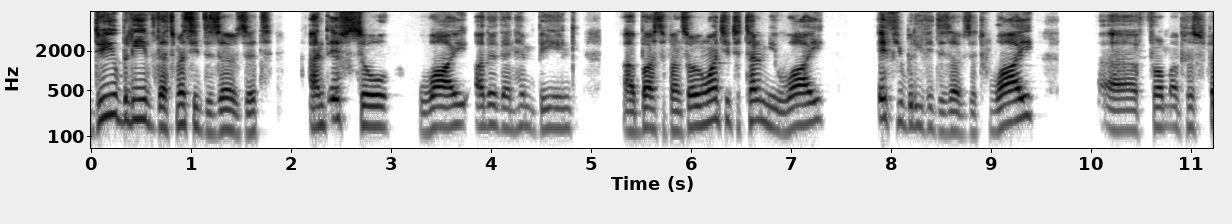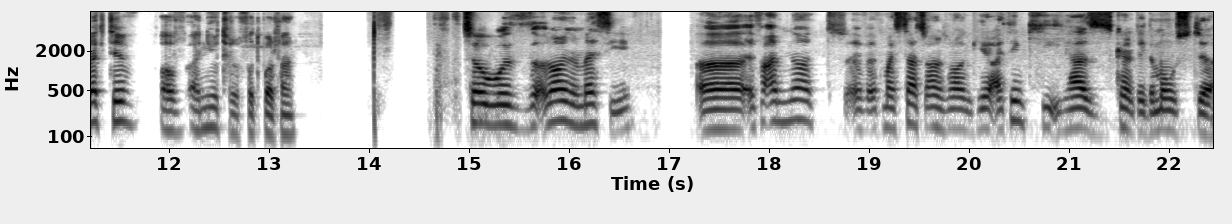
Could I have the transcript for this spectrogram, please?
do you believe that Messi deserves it? And if so, why? Other than him being a Barca fan, so I want you to tell me why, if you believe he deserves it, why, uh, from a perspective of a neutral football fan. So with Lionel Messi, uh, if I'm not, if, if my stats aren't wrong here, I think he has currently the most uh,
